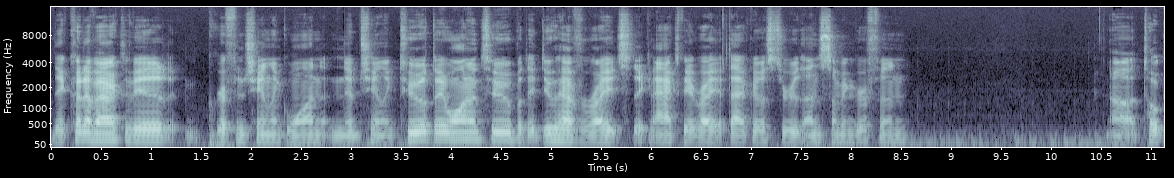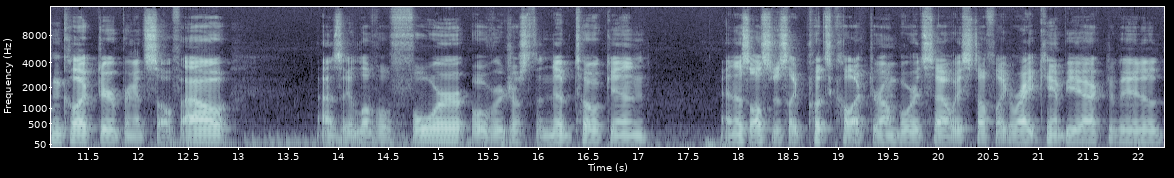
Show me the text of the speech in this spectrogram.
They could have activated Griffin Chainlink 1, Nib Chainlink 2 if they wanted to, but they do have right, so they can activate right if that goes through, then summon Griffin. Uh, token Collector, bring itself out as a level 4 over just the Nib token. And this also just like puts Collector on board, so that way stuff like right can't be activated.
